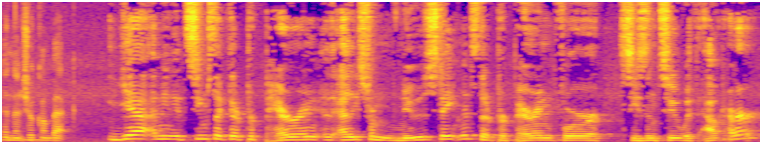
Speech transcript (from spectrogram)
and then she'll come back. Yeah, I mean, it seems like they're preparing, at least from news statements, they're preparing for season two without her.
